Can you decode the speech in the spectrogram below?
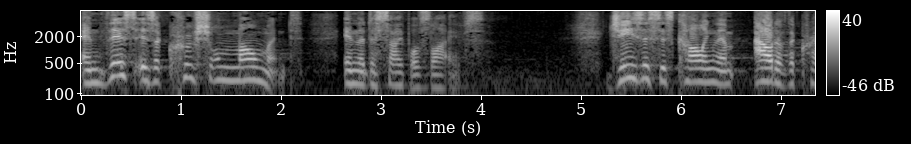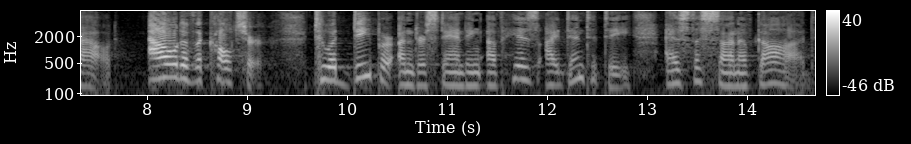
And this is a crucial moment in the disciples' lives. Jesus is calling them out of the crowd, out of the culture, to a deeper understanding of his identity as the Son of God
